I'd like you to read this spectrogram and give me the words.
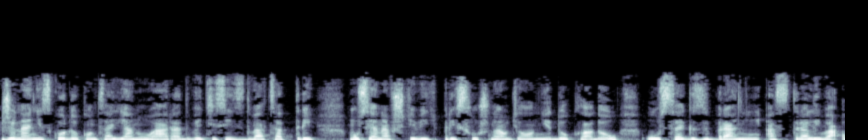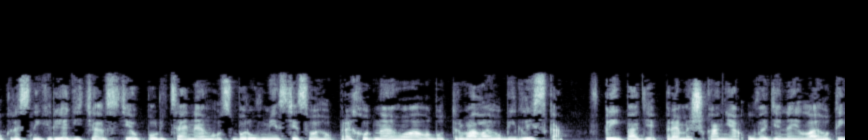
že najneskôr do konca januára 2023 musia navštíviť príslušné oddelenie dokladov, úsek zbraní a streliva okresných riaditeľstiev policajného zboru v mieste svojho prechodného alebo trvalého bydliska. V prípade premeškania uvedenej lehoty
